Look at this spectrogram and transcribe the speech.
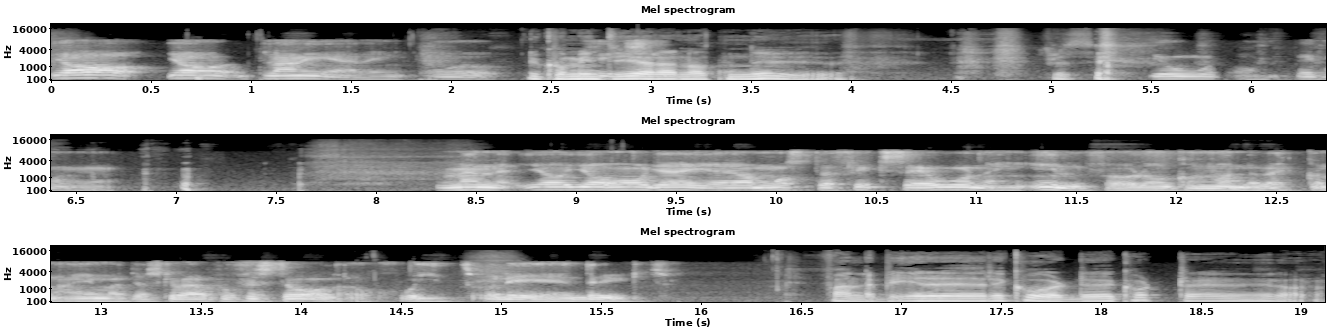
Ja, ja, planering. Och Du kommer inte fixa. göra något nu. Precis. Jo, det kommer jag göra. Men jag, jag har grejer jag måste fixa i ordning inför de kommande veckorna i och med att jag ska vara på festivaler och skit. Och det är drygt. Fan, det blir rekordkort eh, idag då.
